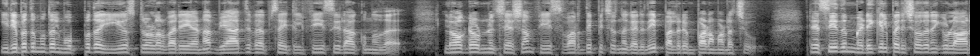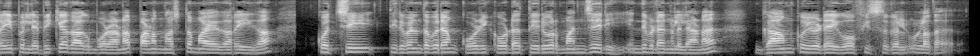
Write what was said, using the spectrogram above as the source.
ഇരുപത് മുതൽ മുപ്പത് യു എസ് ഡോളർ വരെയാണ് വ്യാജ വെബ്സൈറ്റിൽ ഫീസ് ഈടാക്കുന്നത്. ലോക്ക്ഡൌണിന് ശേഷം ഫീസ് വർദ്ധിപ്പിച്ചെന്ന് കരുതി പലരും പണമടച്ചു. രസീതും മെഡിക്കൽ പരിശോധനയ്ക്കുള്ള അറിയിപ്പും ലഭിക്കാതാകുമ്പോഴാണ് പണം നഷ്ടമായതറിയുക കൊച്ചി തിരുവനന്തപുരം കോഴിക്കോട് തിരൂർ മഞ്ചേരി എന്നിവിടങ്ങളിലാണ് ഗാംകോയുടെ ഓഫീസുകൾ ഉള്ളത്.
